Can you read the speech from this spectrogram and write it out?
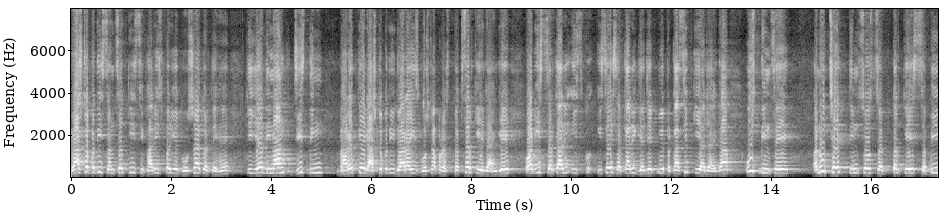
राष्ट्रपति संसद की सिफारिश पर यह घोषणा करते हैं कि यह दिनांक जिस दिन भारत के राष्ट्रपति द्वारा इस घोषणा पर हस्ताक्षर किए जाएँगे और इस सरकारी इसको इसे सरकारी गैजेट में प्रकाशित किया जाएगा उस दिन से अनुच्छेद 370 के सभी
